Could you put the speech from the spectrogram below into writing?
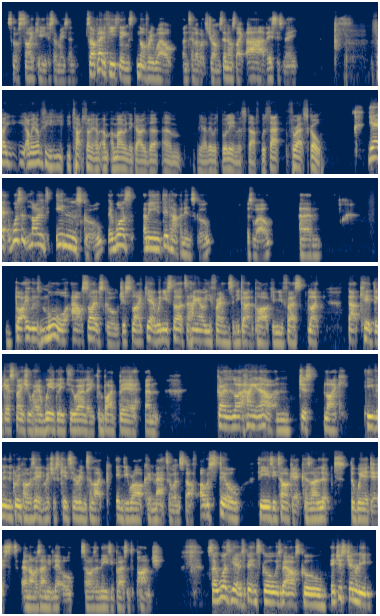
sort of psyche for some reason. So I played a few things not very well until I got to drums. Then I was like, ah, this is me. So, I mean, obviously, you, you touched on it a, a moment ago that um, you know there was bullying and stuff. Was that throughout school? Yeah, it wasn't loads in school. It was, I mean, it did happen in school as well. Um, but it was more outside of school. Just like yeah, when you start to hang out with your friends and you go to the park and you first like that kid that gets facial hair weirdly too early can buy beer and going like hanging out and just like even in the group I was in, which was kids who were into like indie rock and metal and stuff, I was still the easy target because I looked the weirdest and I was only little, so I was an easy person to punch. So it was, yeah, it was a bit in school, it was a bit out of school. It just generally,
